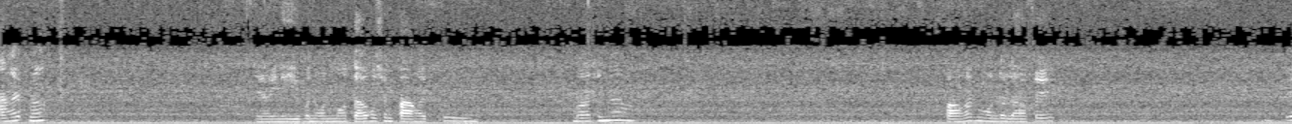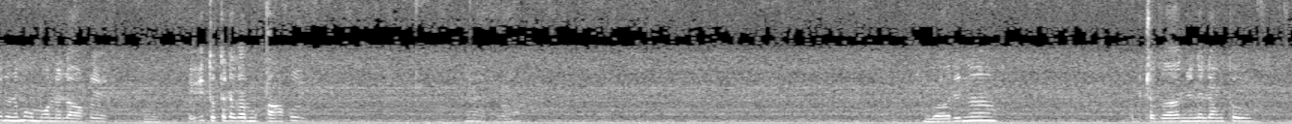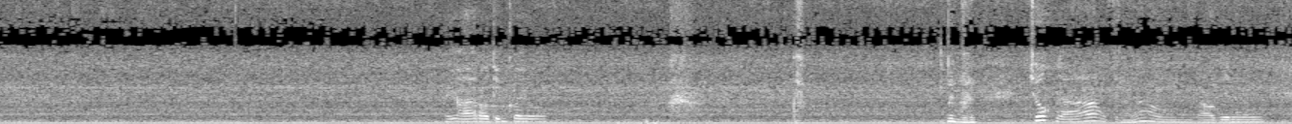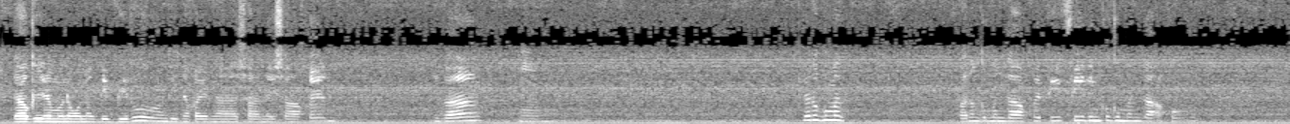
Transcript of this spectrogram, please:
Pangit, no? Kaya iniiwan ako ng mga tao kasi ang pangit ko. eh. Bakit na? Pangit mga lalaki. Eh, ano naman mga lalaki? Hmm. Eh, ito talaga mukha ko eh. Yan, di ba? Bari na. Pagtsagaan nyo na lang to. May araw din kayo. Joke lang. Lang. Lagi naman, lagi naman ako nagbibiro. Hindi na kayo nasanay sa akin. Diba? Hmm. Pero guman... Parang gumanda ako. eh. Feeling ko gumanda ako.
